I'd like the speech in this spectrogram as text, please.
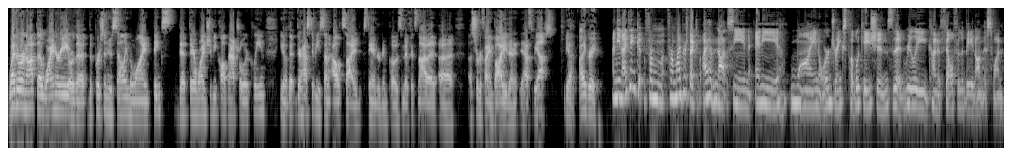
whether or not the winery or the the person who's selling the wine thinks that their wine should be called natural or clean, you know, th- there has to be some outside standard imposed, and if it's not a, a, a certifying body, then it has to be us. Yeah, I agree. I mean, I think from from my perspective, I have not seen any wine or drinks publications that really kind of fell for the bait on this one.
